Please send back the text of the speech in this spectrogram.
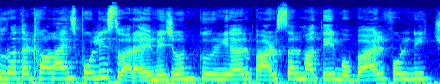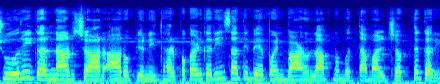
સુરત અઠવા લાઇન્સ પોલીસ દ્વારા એમેઝોન કુરિયર પાર્સલમાંથી મોબાઈલ ફોનની ચોરી કરનાર ચાર આરોપીઓની ધરપકડ કરી સાથે બે પોઈન્ટ બાણું લાખનો મુદ્દામાલ જપ્ત કરી.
